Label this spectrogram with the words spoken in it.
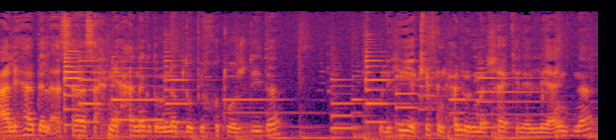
على هذا الأساس إحنا حنقدر نبدأ بخطوة جديدة واللي هي كيف نحل المشاكل اللي عندنا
